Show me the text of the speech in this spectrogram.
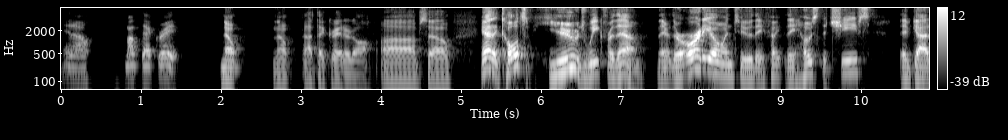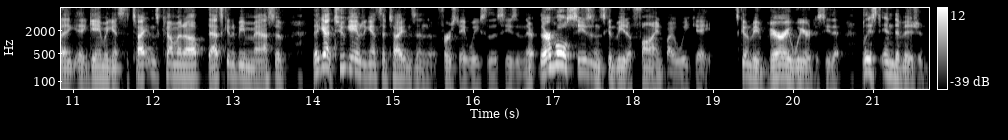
you know, not that great. Nope. Nope, not that great at all. Uh, so yeah, the Colts huge week for them. They're they're already 0 2. They they host the Chiefs. They've got a, a game against the Titans coming up. That's going to be massive. They got two games against the Titans in the first eight weeks of the season. Their their whole season is going to be defined by week eight. It's going to be very weird to see that, at least in division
